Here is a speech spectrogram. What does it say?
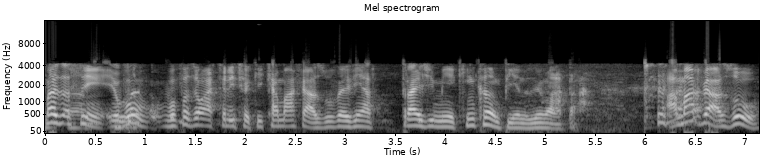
Mas assim, eu vou, vou fazer uma crítica aqui que a Máfia Azul vai vir atrás de mim aqui em Campinas me matar. A Máfia Azul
